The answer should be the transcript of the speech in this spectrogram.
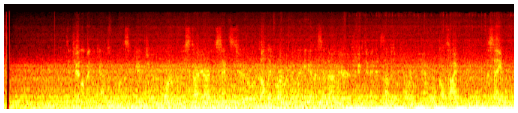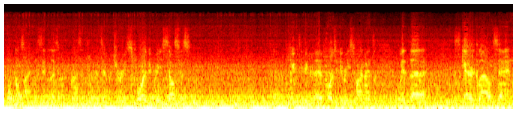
Ladies and gentlemen, the captain once again to inform we started our descent to Dublin where we will landing, as I said earlier, 50 minutes after 4 p.m. local time. The same local time as in Lisbon. Presently the temperature is 4 degrees Celsius, uh, 50 deg- uh, 40 degrees Fahrenheit with uh, scattered clouds and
